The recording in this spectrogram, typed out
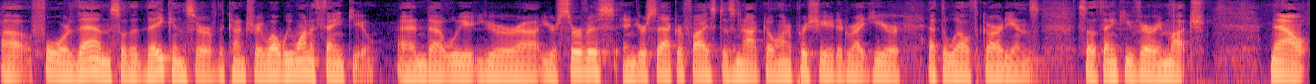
uh, for them so that they can serve the country, well, we want to thank you. And uh, we, your uh, your service and your sacrifice does not go unappreciated right here at the Wealth Guardians. So thank you very much. Now,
